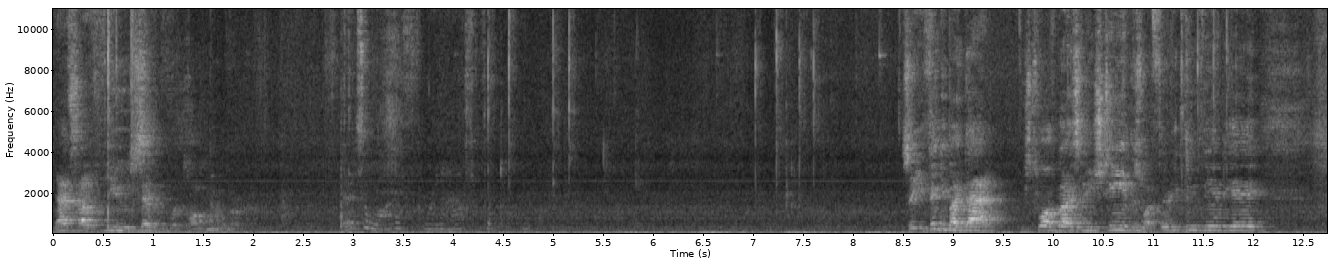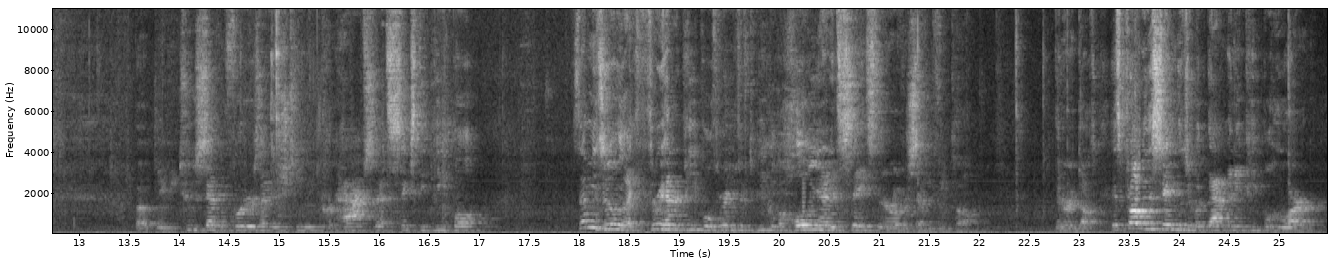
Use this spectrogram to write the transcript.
That's how few seven foot tall people are. There's a lot of four and a half foot tall. So you think about that. There's 12 guys on each team. There's what, 32 in the NBA? about maybe two seven footers on each team, perhaps that's 60 people. So that means there's only like 300 people, 350 people the whole United States that are over seven feet tall, that are adults. It's probably the same as about that many people who are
